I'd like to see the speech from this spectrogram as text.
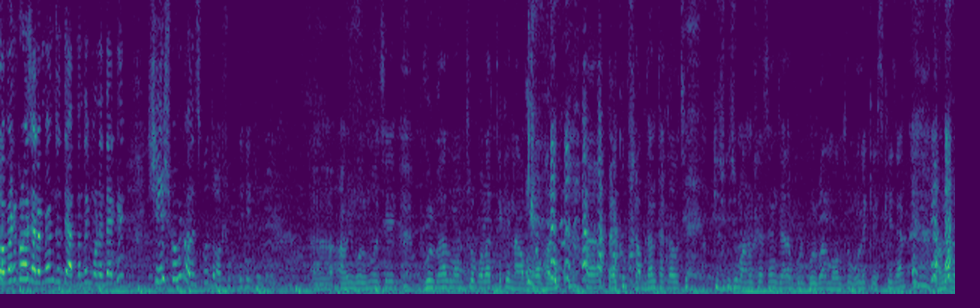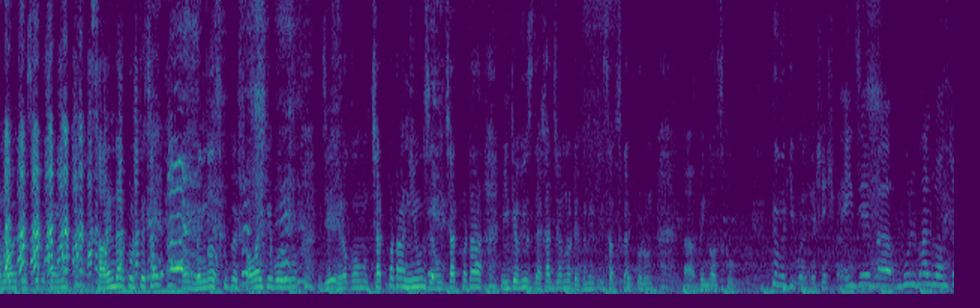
কমেন্ট করে জানাবেন যদি আপনাদের মনে থাকে। শেষ করব টলিস্পুর দর্শক থেকে কি আমি বলব যে ভুলভাল মন্ত্র বলার থেকে না বলা ভালো। তাই খুব সাবধান থাকা উচিত। কিছু কিছু মানুষ আছেন যারা ভুল ভুলভাল মন্ত্র বলে কেস খেয়ে যান। আমি কোনোভাবে কেস খেতে চাই না সারেন্ডার করতে চাই। বেঙ্গল স্কুপের সবাইকে বলব যে এরকম চাটপাটা নিউজ এবং চাটপাটা ইন্টারভিউজ দেখার জন্য ডেফিনেটলি সাবস্ক্রাইব করুন বেঙ্গল স্কুপ। তুমি কি বলবে? শেষ করে এই যে ভুলভাল মন্ত্র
